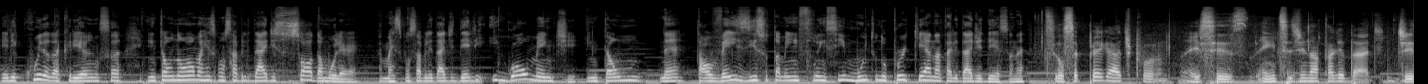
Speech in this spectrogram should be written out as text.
ele cuida da criança. Então não é uma responsabilidade só da mulher, é uma responsabilidade dele igualmente. Então, né, talvez isso também influencie muito no porquê a natalidade desça, né? Se você pegar, tipo, esses índices de natalidade, de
